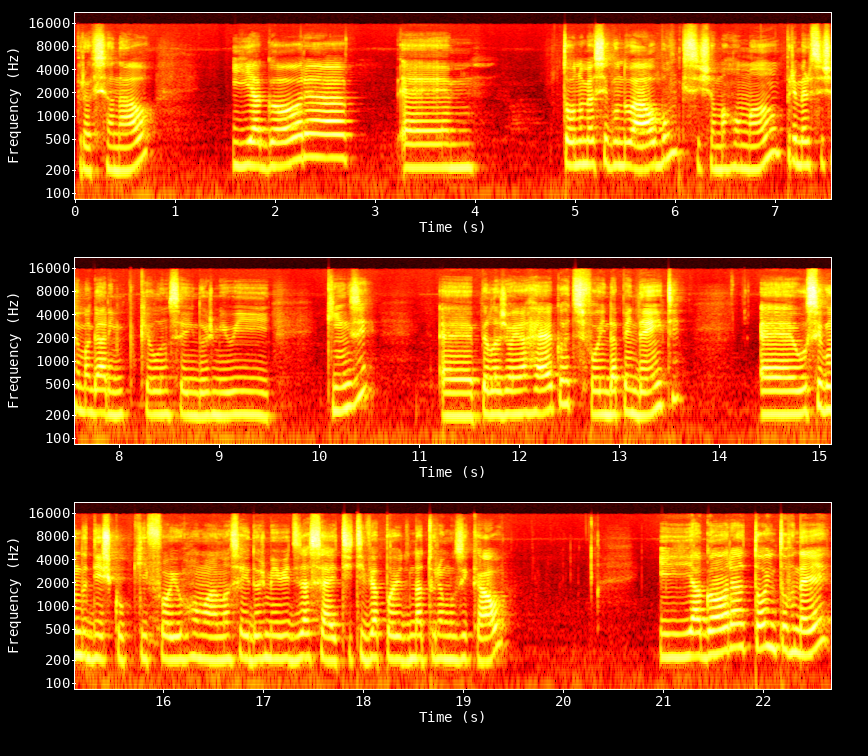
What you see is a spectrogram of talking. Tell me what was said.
profissional. E agora. É, tô no meu segundo álbum, que se chama Romã. O primeiro se chama Garimpo, que eu lancei em 2015 é, pela Joia Records, foi independente. É, o segundo disco, que foi o Romã, lancei em 2017, tive apoio do Natura Musical. E agora tô em turnê,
